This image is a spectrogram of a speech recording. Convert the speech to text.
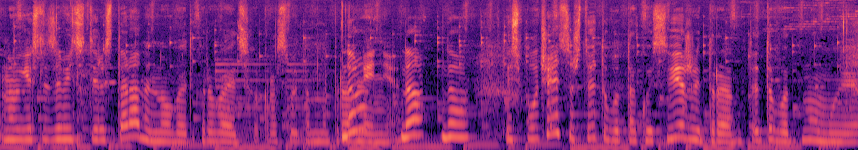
Ну, если заметите, рестораны новые открываются как раз в этом направлении. Да, да, да. То есть получается, что это вот такой свежий тренд. Это вот, ну, мы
